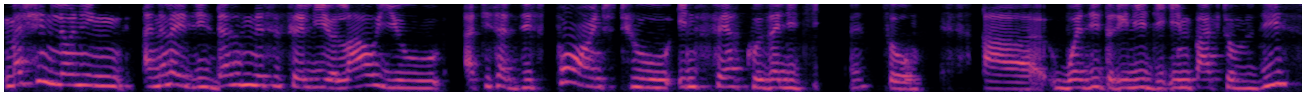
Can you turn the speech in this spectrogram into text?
machine learning analysis doesn't necessarily allow you, at least at this point, to infer causality. Right? So uh, was it really the impact of this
